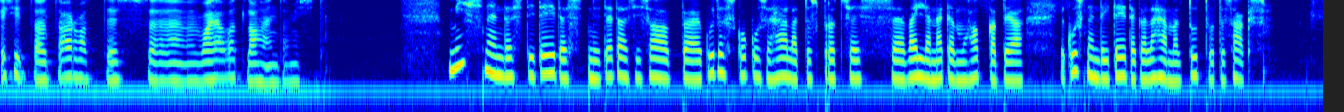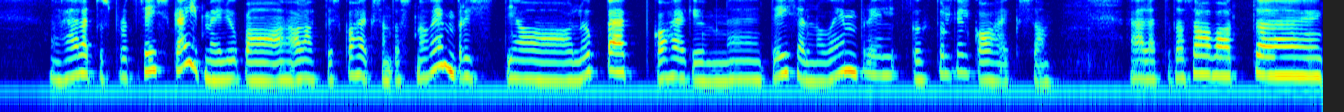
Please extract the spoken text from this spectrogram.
esitajate arvates vajavad lahendamist mis nendest ideedest nüüd edasi saab, kuidas kogu see hääletusprotsess välja nägema hakkab ja, ja kus nende ideedega lähemalt tutvuda saaks? no hääletusprotsess käib meil juba alates kaheksandast novembrist ja lõpeb kahekümne teisel novembril õhtul kell kaheksa. hääletada saavad äh,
